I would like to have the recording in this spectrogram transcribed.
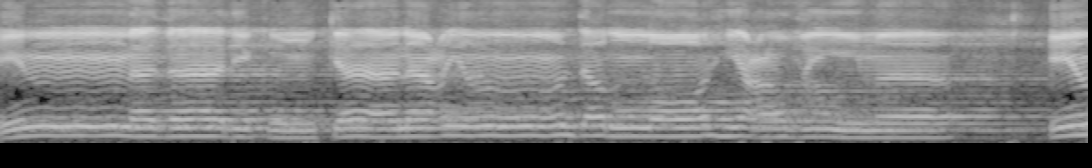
إن ذلكم كان عند الله عظيما. إن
